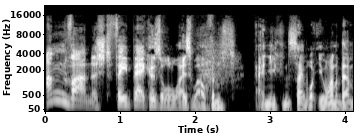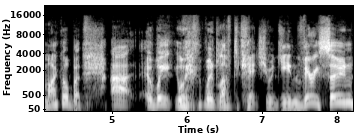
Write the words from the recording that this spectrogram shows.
unvarnished feedback is always welcome. And you can say what you want about Michael, but uh, we, we would love to catch you again very soon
